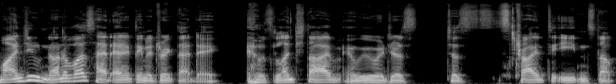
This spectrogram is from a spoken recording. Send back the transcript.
Mind you, none of us had anything to drink that day. It was lunchtime and we were just, just trying to eat and stuff.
